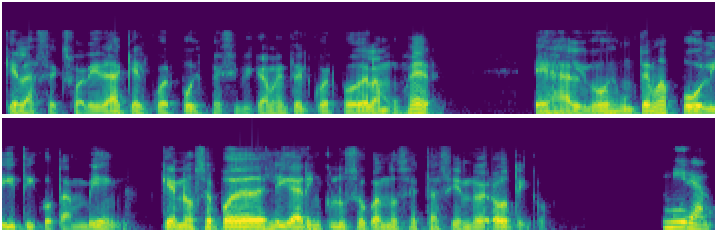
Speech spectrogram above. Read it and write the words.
que la sexualidad, que el cuerpo, específicamente el cuerpo de la mujer, es algo, es un tema político también, que no se puede desligar incluso cuando se está haciendo erótico. Mira,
